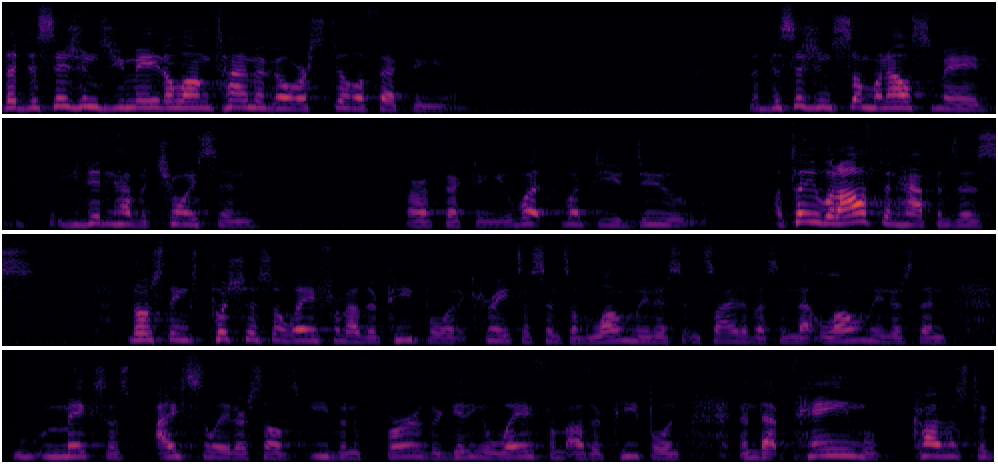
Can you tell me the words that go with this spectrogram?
The decisions you made a long time ago are still affecting you. The decisions someone else made that you didn't have a choice in are affecting you. What, what do you do? I'll tell you what often happens is those things push us away from other people and it creates a sense of loneliness inside of us. And that loneliness then makes us isolate ourselves even further, getting away from other people. And, and that pain will cause us to,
